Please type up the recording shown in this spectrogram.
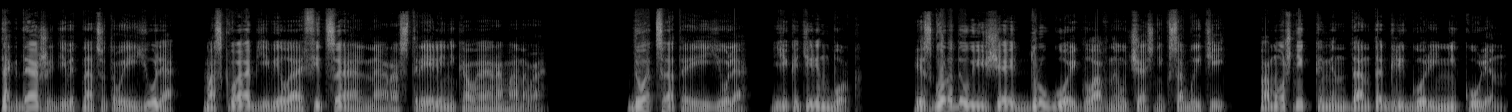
Тогда же, 19 июля, Москва объявила официально о расстреле Николая Романова. 20 июля. Екатеринбург. Из города уезжает другой главный участник событий, помощник коменданта Григорий Никулин.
